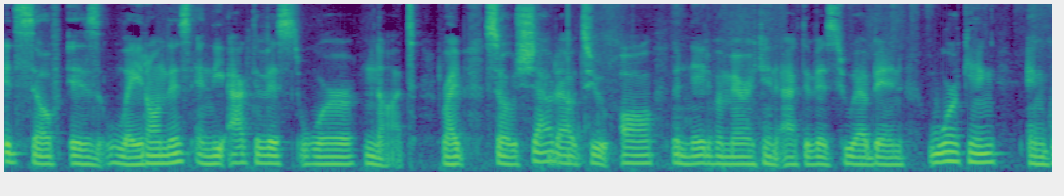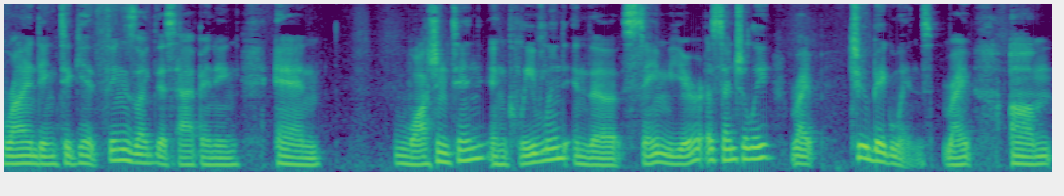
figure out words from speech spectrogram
itself is late on this and the activists were not right so shout out to all the native american activists who have been working and grinding to get things like this happening and Washington and Cleveland in the same year, essentially, right? Two big wins, right? Um,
